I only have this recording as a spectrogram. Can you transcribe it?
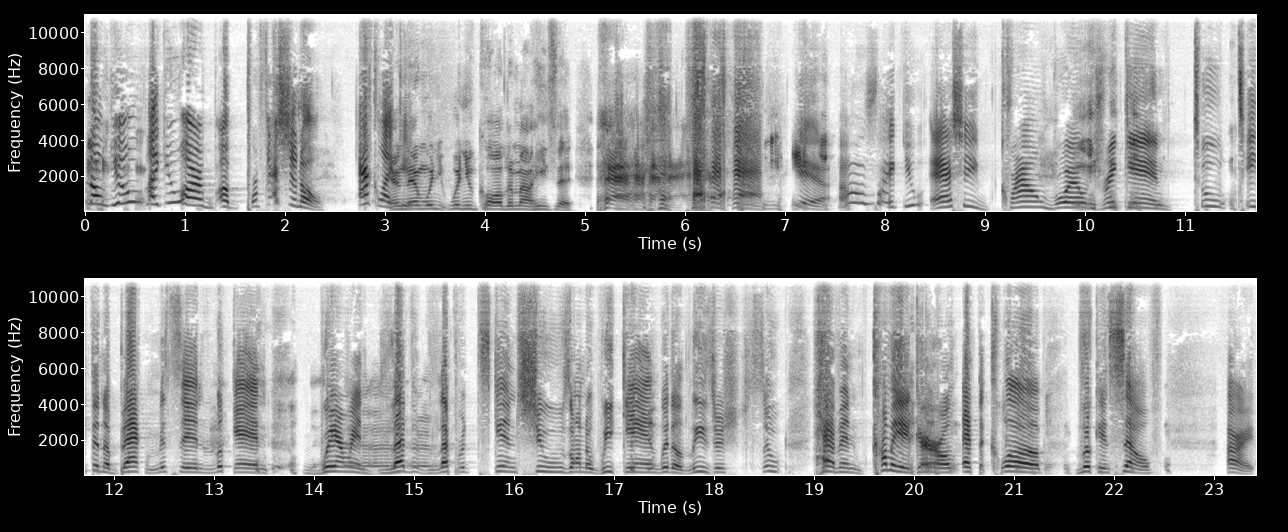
don't know you. Like, you are a professional. Act like that. and it. then when you when you called him out, he said, yeah, I was like, you ashy crown royal drinking, two teeth in the back missing, looking, wearing leather leopard skin shoes on the weekend with a leisure suit, having come here girl at the club, looking self. All right,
